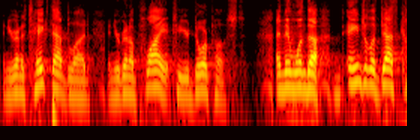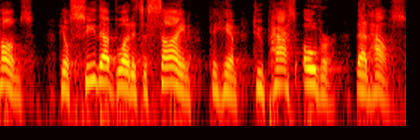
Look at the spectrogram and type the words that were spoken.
and you're going to take that blood, and you're going to apply it to your doorpost. And then when the angel of death comes, he'll see that blood. It's a sign to him to pass over that house.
